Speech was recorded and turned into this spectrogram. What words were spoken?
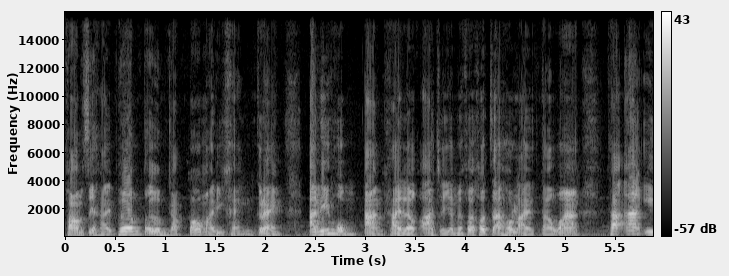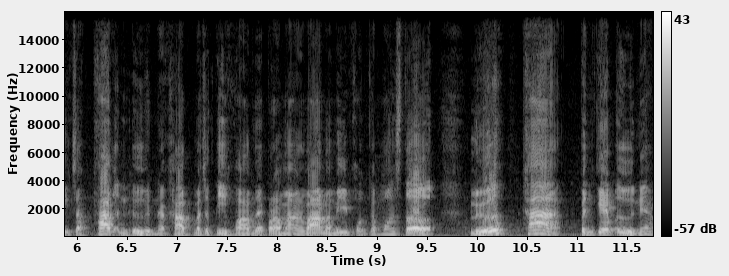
ความเสียหายเพิ่มเติมกับเป้าหมายที่แข็งแกร่ง อันนี้ผมอ่านไทยแล้วอาจจะยังไม่ค่อยเข้าใจเท่าไหร่ แต่ว่าถ้าอ้างอิงจากภาคอื่นๆนะครับ มันจะตีความได้ประมาณว่ามันไม่มีผลกับมอนสเตอร์ หรือถ้าเป็นเกมอื่นเนี่ย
